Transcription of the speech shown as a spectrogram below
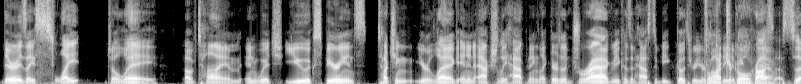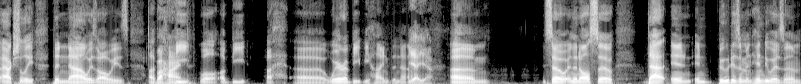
There is a slight delay of time in which you experience touching your leg and it actually happening. Like there's a drag because it has to be go through your It's body to be yeah. processed. So actually, the now is always a Behind. beat. Well, a beat. A, uh, we're a beat behind the now. Yeah, yeah. Um, so and then also that in in Buddhism and Hinduism,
